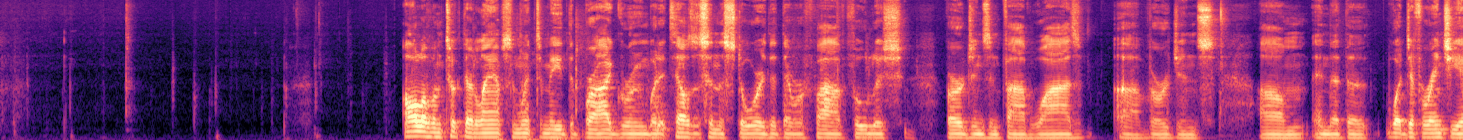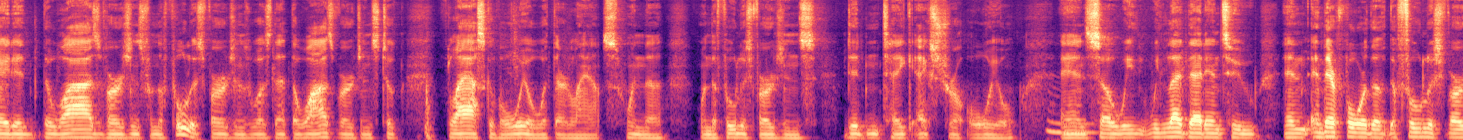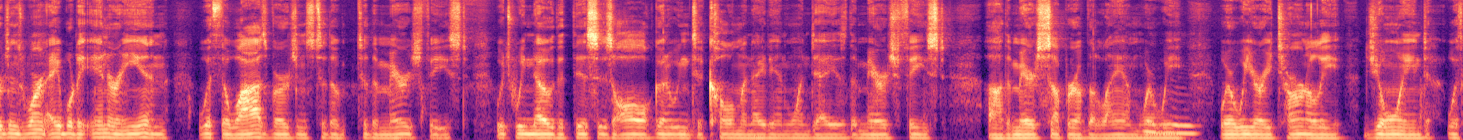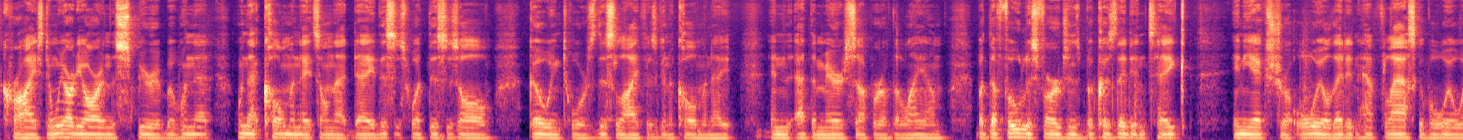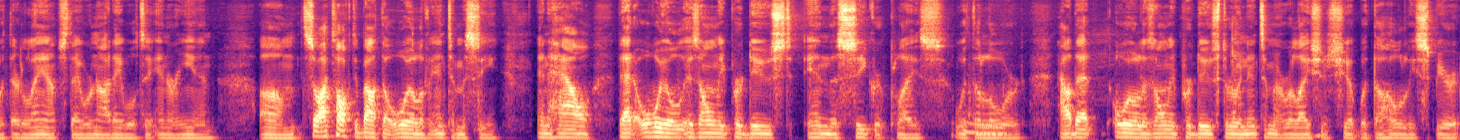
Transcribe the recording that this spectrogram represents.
all of them took their lamps and went to meet the bridegroom, but it tells us in the story that there were five foolish virgins and five wise uh, virgins um, and that the what differentiated the wise virgins from the foolish virgins was that the wise virgins took flask of oil with their lamps when the when the foolish virgins didn't take extra oil. And so we we led that into and and therefore the the foolish virgins weren't able to enter in with the wise virgins to the to the marriage feast which we know that this is all going to culminate in one day is the marriage feast uh, the marriage supper of the lamb where we where we are eternally joined with Christ and we already are in the spirit but when that when that culminates on that day this is what this is all going towards. This life is going to culminate in at the marriage supper of the lamb. But the foolish virgins because they didn't take any extra oil they didn't have flask of oil with their lamps they were not able to enter in. Um, so I talked about the oil of intimacy and how that oil is only produced in the secret place with the Lord. How that oil is only produced through an intimate relationship with the Holy Spirit.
